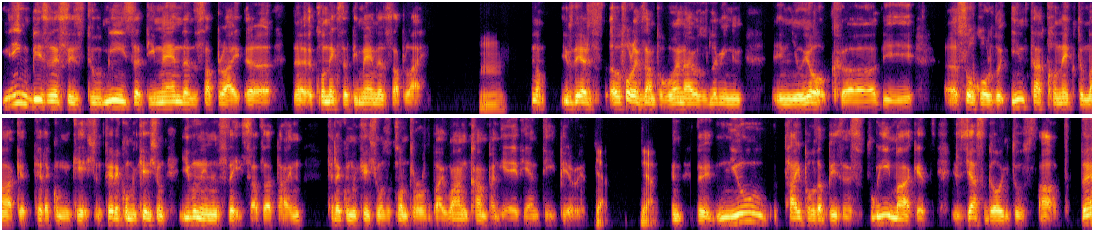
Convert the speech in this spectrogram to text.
Main business is to me is the demand and supply. Uh, uh, connects the demand and supply. Hmm. You know, if there's, uh, for example, when I was living in in New York, uh, the uh, so-called interconnect market telecommunication. Telecommunication, even in the States at that time, telecommunication was controlled by one company, AT&T, period. Yeah, yeah. And the new type of the business, free market, is just going to start. Then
